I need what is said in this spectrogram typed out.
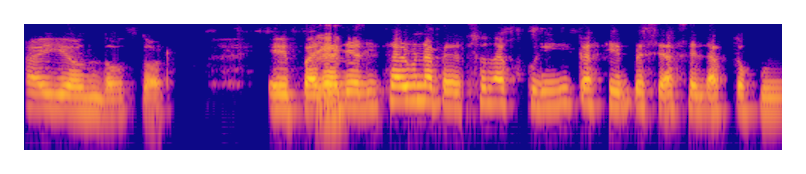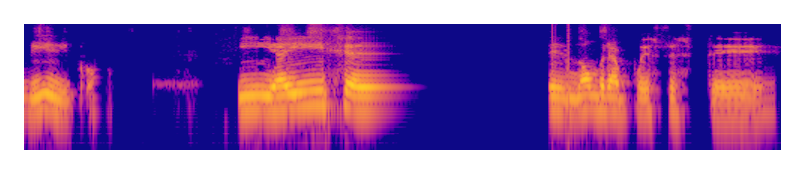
Hay un doctor. Eh, para realizar una persona jurídica siempre se hace el acto jurídico. Y ahí se nombra pues este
